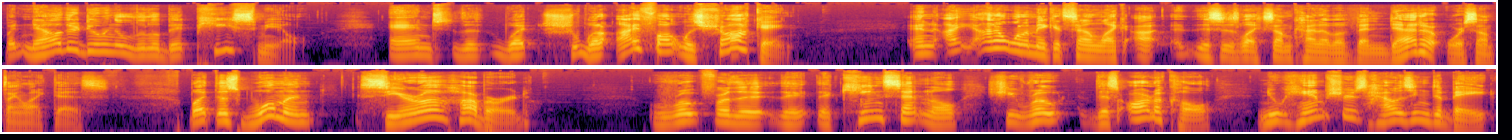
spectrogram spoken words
But now they're doing a little bit piecemeal. And the, what sh- what I thought was shocking, and I, I don't want to make it sound like uh, this is like some kind of a vendetta or something like this, but this woman, Sierra Hubbard, who wrote for the, the, the Keene Sentinel, she wrote this article New Hampshire's housing debate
